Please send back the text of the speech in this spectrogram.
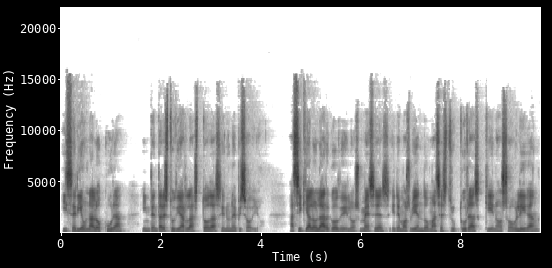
y sería una locura intentar estudiarlas todas en un episodio. Así que a lo largo de los meses iremos viendo más estructuras que nos obligan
